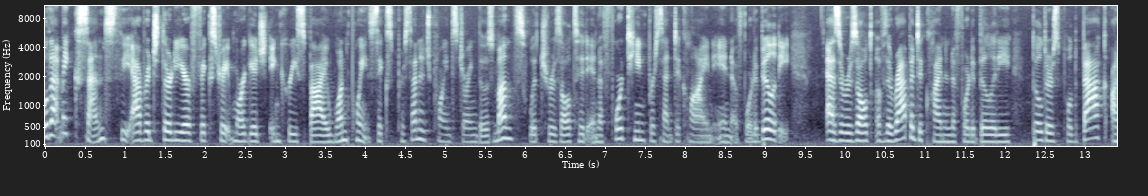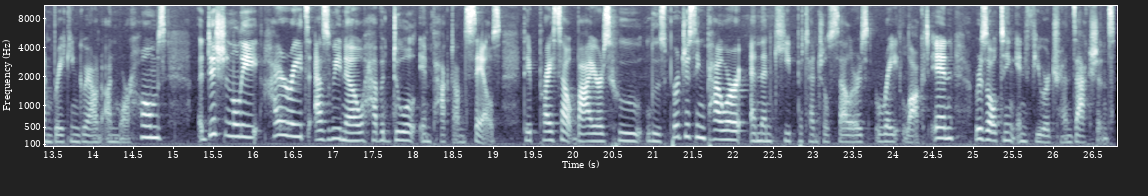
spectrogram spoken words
Well, that makes sense. The average 30 year fixed rate mortgage increased by 1.6 percentage points during those months, which resulted in a 14% decline in affordability. As a result of the rapid decline in affordability, builders pulled back on breaking ground on more homes, Additionally, higher rates, as we know, have a dual impact on sales. They price out buyers who lose purchasing power and then keep potential sellers rate locked in, resulting in fewer transactions.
